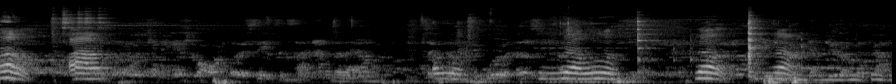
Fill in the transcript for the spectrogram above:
อืม เอาเรื่องเรื่องเรื่องเรื่อง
